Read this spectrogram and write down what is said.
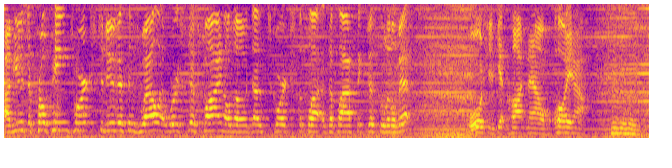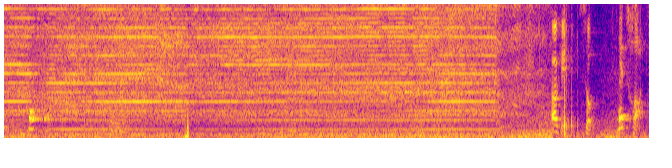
I've used a propane torch to do this as well. It works just fine, although it does scorch the, pla the plastic just a little bit. Oh, she's getting hot now. Oh yeah. Okay, so it's hot.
